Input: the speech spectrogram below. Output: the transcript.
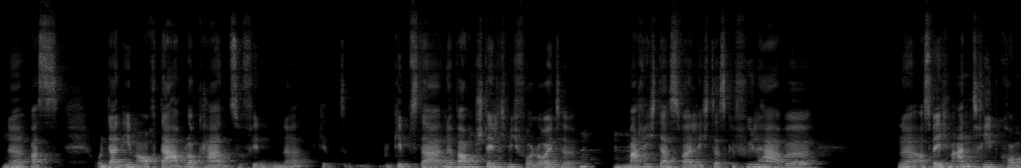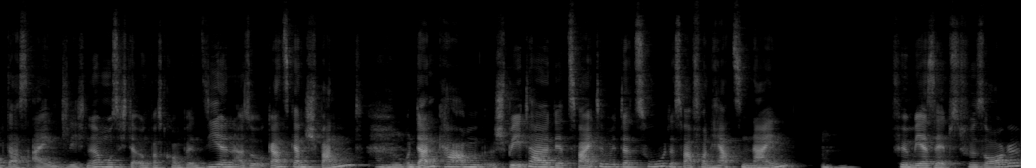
Ne, mhm. was, und dann eben auch da Blockaden zu finden. Ne? Gibt es da, ne, warum stelle ich mich vor Leute? Mhm. mhm. Mache ich das, weil ich das Gefühl habe, ne, aus welchem Antrieb kommt das eigentlich? Ne? Muss ich da irgendwas kompensieren? Also ganz, ganz spannend. Mhm. Und dann kam später der zweite mit dazu, das war von Herzen Nein mhm. für mehr Selbstfürsorge.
